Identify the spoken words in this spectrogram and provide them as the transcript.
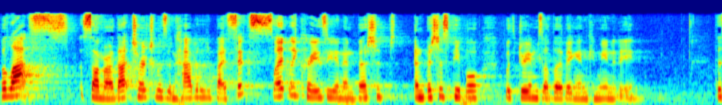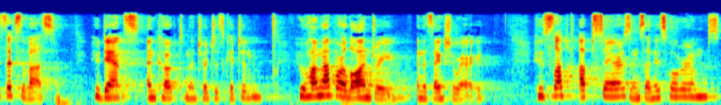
but last summer, that church was inhabited by six slightly crazy and ambitious, ambitious people with dreams of living in community. The six of us, who danced and cooked in the church's kitchen, who hung up our laundry in the sanctuary, who slept upstairs in Sunday school rooms,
